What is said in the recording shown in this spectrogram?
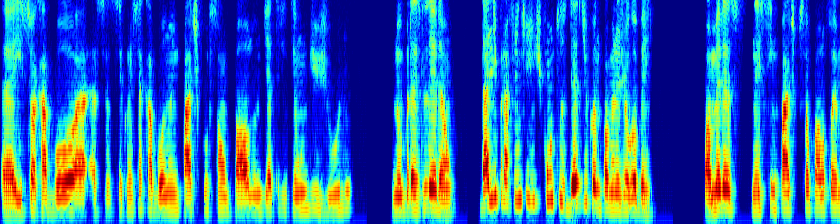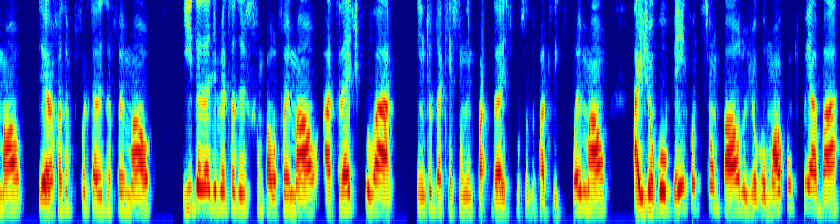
É, isso acabou, essa sequência acabou no empate com o São Paulo no dia 31 de julho, no Brasileirão. Dali para frente, a gente conta os dedos de quando o Palmeiras jogou bem. Palmeiras, nesse empate com o São Paulo foi mal, derrota para Fortaleza foi mal, ida da Libertadores São Paulo foi mal, Atlético lá tem toda a questão da expulsão do Patrick foi mal, aí jogou bem contra o São Paulo, jogou mal contra o Cuiabá,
